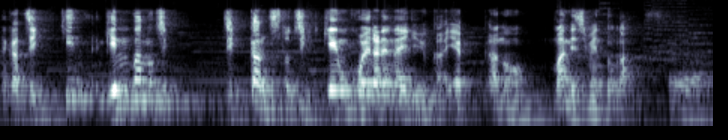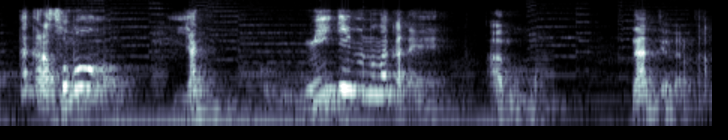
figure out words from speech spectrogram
なんか実験現場の実実感値と実験を超えられないというかやあのマネジメントが。だからそのやミーティングの中であのなんて言うんだろうな。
